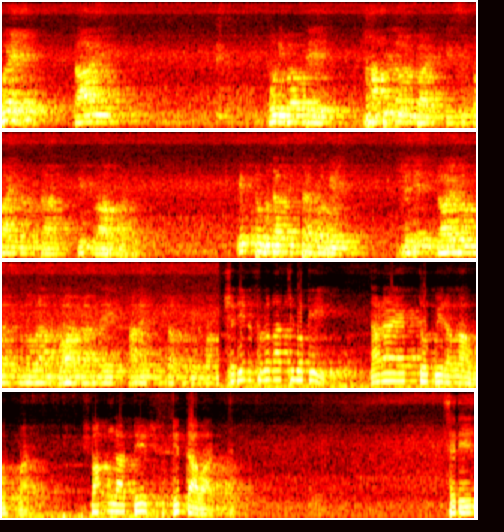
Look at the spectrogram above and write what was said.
হয়ে তাই পরিবর্তে সাতই নভেম্বর একটি সিপাহী জনতা বিপ্লব ঘটে। একটু বোঝার চেষ্টা করবেন সেদিন জয় স্লোগান হওয়ার কারণে সেদিন স্লোগান ছিল কি? নারা এক তকবীর আল্লাহ বাংলাদেশ জিন্দাবাদ। সেদিন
